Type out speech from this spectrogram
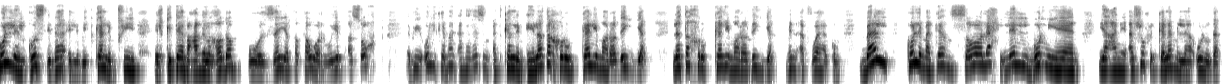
كل الجزء ده اللي بيتكلم فيه الكتاب عن الغضب وازاي يتطور ويبقى سخط بيقول لي كمان أنا لازم أتكلم إيه؟ لا تخرج كلمة رديه لا تخرج كلمة رديه من أفواهكم بل كل ما كان صالح للبنيان. يعني أشوف الكلام اللي هقوله ده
